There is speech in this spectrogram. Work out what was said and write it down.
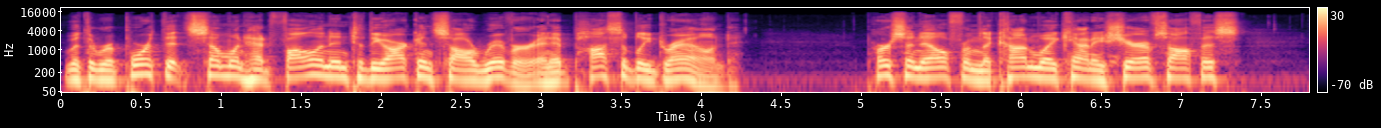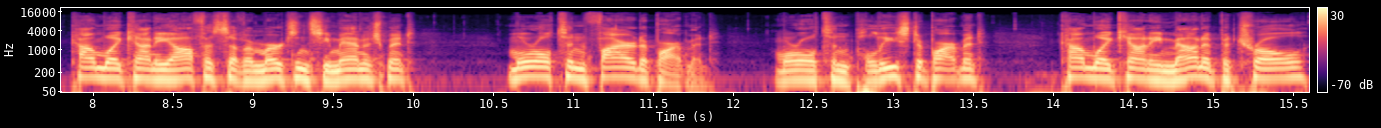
with the report that someone had fallen into the Arkansas River and had possibly drowned. Personnel from the Conway County Sheriff's Office, Conway County Office of Emergency Management, Morrilton Fire Department, Morrilton Police Department, Conway County Mounted Patrol,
